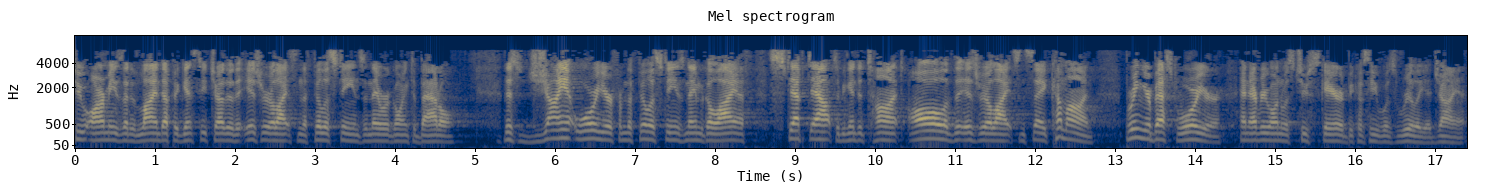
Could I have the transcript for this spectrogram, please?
two armies that had lined up against each other, the Israelites and the Philistines, and they were going to battle. This giant warrior from the Philistines named Goliath stepped out to begin to taunt all of the Israelites and say, come on, Bring your best warrior. And everyone was too scared because he was really a giant.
